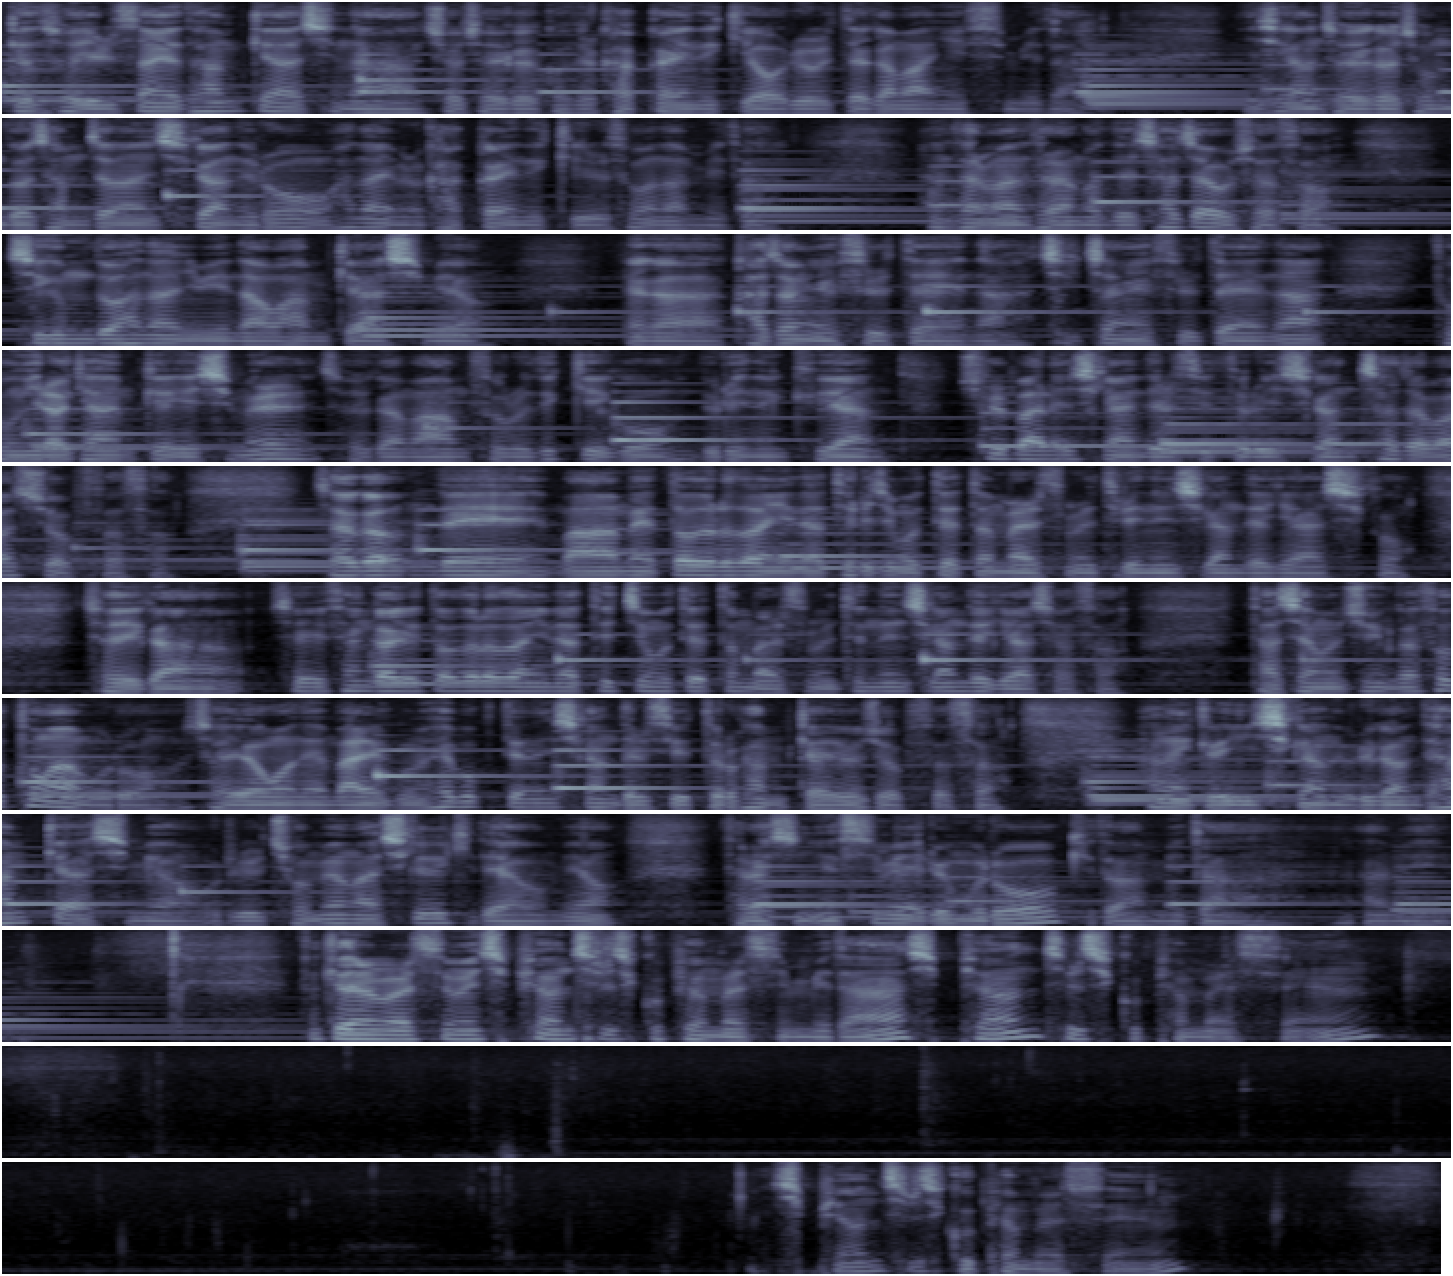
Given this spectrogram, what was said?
하나님께서 저희 일상에도 함께 하시나 저 저희가 그것을 가까이 느끼기 어려울 때가 많이 있습니다. 이 시간 저희가 좀 더 잠잠한 시간으로 하나님을 가까이 느끼기를 소원합니다. 한 사람 한 사람 가운데 찾아오셔서 지금도 하나님이 나와 함께 하시며 내가 가정에 있을 때나 직장에 있을 때나 동일하게 함께 계심을 저희가 마음속으로 느끼고 누리는 귀한 출발의 시간이 될 수 있도록 이 시간 찾아와 주옵소서. 저 가운데 마음에 떠돌아다니나 드리지 못했던 말씀을 드리는 시간 되게 하시고 저희가 저희 생각에 떠돌아다니나 듣지 못했던 말씀을 듣는 시간 되게 하셔서 다시 한번 주님과 소통함으로 저 영혼의 맑음 회복되는 시간 될 수 있도록 함께하여 주옵소서. 하나님께서 이 시간 우리 가운데 함께하시며 우리를 조명하시길 기대하오며 달하신 예수님의 이름으로 기도합니다. 아멘. 함께 할 말씀은 시편 79편 말씀입니다. 시편 79편 말씀. 시편 79편 말씀.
